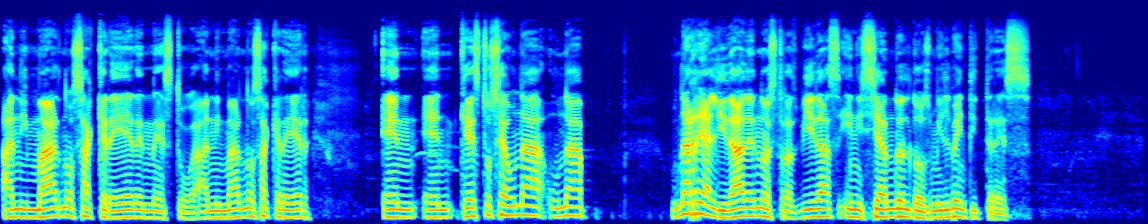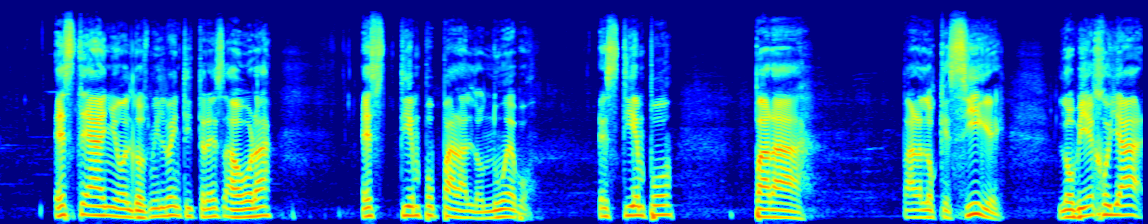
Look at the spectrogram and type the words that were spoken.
animarnos a creer en esto, animarnos a creer en, en que esto sea una, una, una realidad en nuestras vidas iniciando el 2023. Este año, el 2023, ahora es tiempo para lo nuevo. Es tiempo para, para lo que sigue. Lo viejo ya,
